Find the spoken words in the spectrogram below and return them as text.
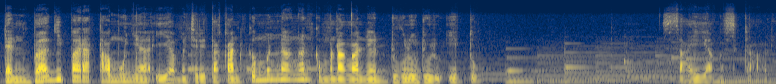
Dan bagi para tamunya, ia menceritakan kemenangan-kemenangannya dulu-dulu itu. Sayang sekali.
